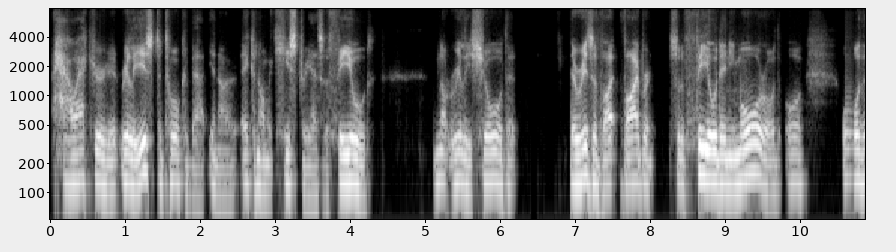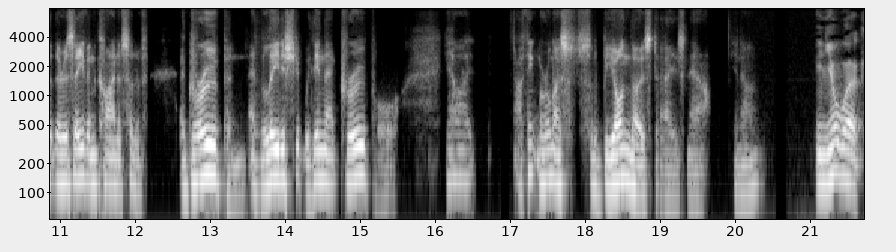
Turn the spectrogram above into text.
how accurate it really is to talk about, you know, economic history as a field. I'm not really sure that there is a vi- vibrant sort of field anymore, or or or that there is even kind of sort of a group and, and leadership within that group, or you know, I I think we're almost sort of beyond those days now, you know. In your work,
